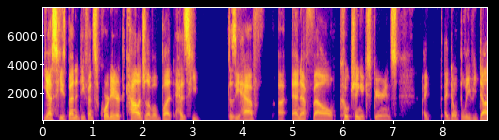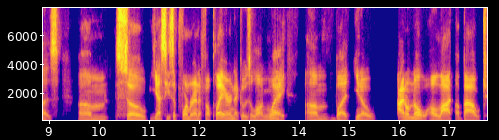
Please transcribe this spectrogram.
yes, he's been a defensive coordinator at the college level, but has he does he have uh, NFL coaching experience? I I don't believe he does. Um, so yes, he's a former NFL player, and that goes a long way. Um, but you know, I don't know a lot about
